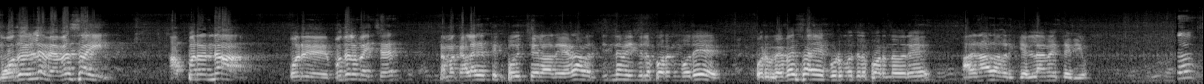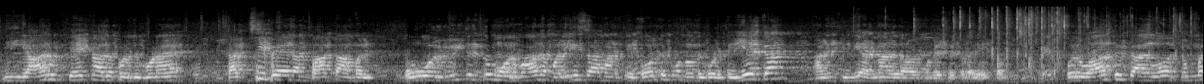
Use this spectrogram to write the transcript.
முதல்ல விவசாயி அப்புறம்தான் ஒரு முதலமைச்சர். நம்ம கழகத்தின் பொதுச் செயலாளர். அவர் சின்ன வயசுல பிறக்கும் போதே ஒரு விவசாய குடும்பத்துல பிறந்தவர். அதனால அவருக்கு எல்லாமே தெரியும். நீ யாரும் கேட்காத பொழுது கூட கட்சி பேதம் பார்க்காமல் ஒவ்வொரு வீட்டிற்கும் ஒரு மாதம் மளிகை சாமானத்தை போட்டு கொண்டு வந்து கொடுத்த இயக்கம் அனைத்து இந்திய அண்ணா திராவிட முன்னேற்ற இயக்கம். ஒரு வாக்குக்காகவோ சும்மா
